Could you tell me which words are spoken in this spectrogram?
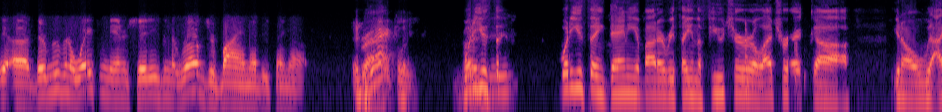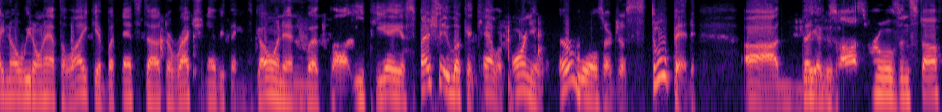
Uh, they're moving away from the inner cities, and the rubs are buying everything up. Exactly. What do you think? What do you think, Danny, about everything in the future, electric? Uh, you know, I know we don't have to like it, but that's the direction everything's going in with uh, EPA. Especially look at California; their rules are just stupid. Uh, the exhaust rules and stuff.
